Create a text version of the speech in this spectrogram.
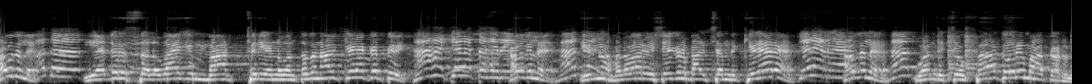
ಹೌದಲ್ಲ? ಅದು ಸಲುವಾಗಿ ಮಾಡ್ತೀರಿ ಅನ್ನುವಂಥದ್ದು ನಾವು ಕೇಳಕತ್ತೀವಿ. ಹೌದಿಲ್ಲ? ಇನ್ನು ಹಲವಾರು ವಿಷಯಗಳು ಬಹಳ ಚಂದ ಕೇಳ್ಯಾರ. ಹೌದಲ್ಲ? ಒಂದು ಚೌಪಾ ತೋರಿ ಮಾತಾಡೋಣ.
